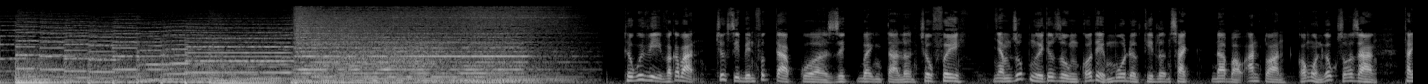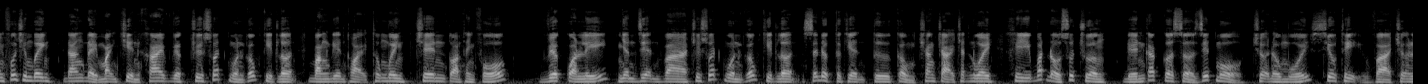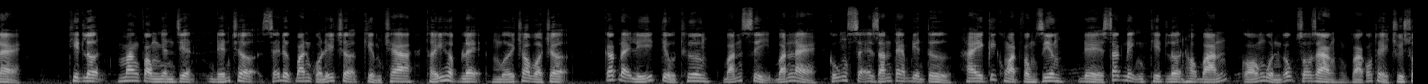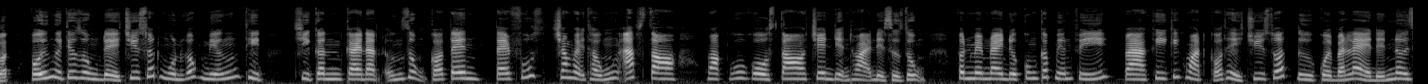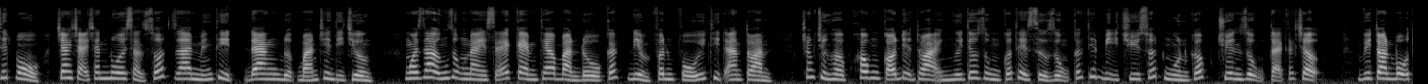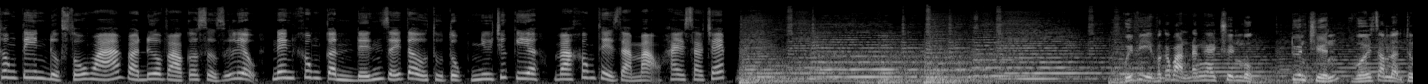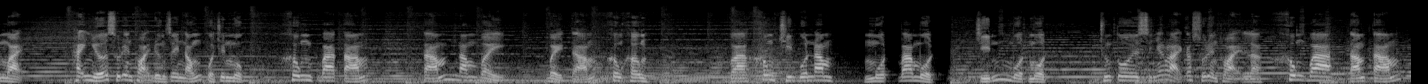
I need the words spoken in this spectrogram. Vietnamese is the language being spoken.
Thưa quý vị và các bạn, trước diễn biến phức tạp của dịch bệnh tả lợn châu Phi, nhằm giúp người tiêu dùng có thể mua được thịt lợn sạch, đảm bảo an toàn, có nguồn gốc rõ ràng, thành phố Hồ Chí Minh đang đẩy mạnh triển khai việc truy xuất nguồn gốc thịt lợn bằng điện thoại thông minh trên toàn thành phố Việc quản lý, nhận diện và truy xuất nguồn gốc thịt lợn sẽ được thực hiện từ cổng trang trại chăn nuôi khi bắt đầu xuất chuồng đến các cơ sở giết mổ, chợ đầu mối, siêu thị và chợ lẻ. Thịt lợn mang vòng nhận diện đến chợ sẽ được ban quản lý chợ kiểm tra thấy hợp lệ mới cho vào chợ. Các đại lý tiểu thương, bán sỉ, bán lẻ cũng sẽ dán tem điện tử hay kích hoạt vòng riêng để xác định thịt lợn họ bán có nguồn gốc rõ ràng và có thể truy xuất. Với người tiêu dùng để truy xuất nguồn gốc miếng thịt, chỉ cần cài đặt ứng dụng có tên Tefood trong hệ thống App Store hoặc Google Store trên điện thoại để sử dụng. Phần mềm này được cung cấp miễn phí và khi kích hoạt có thể truy xuất từ quầy bán lẻ đến nơi giết mổ, trang trại chăn nuôi sản xuất ra miếng thịt đang được bán trên thị trường. Ngoài ra, ứng dụng này sẽ kèm theo bản đồ các điểm phân phối thịt an toàn. Trong trường hợp không có điện thoại, người tiêu dùng có thể sử dụng các thiết bị truy xuất nguồn gốc chuyên dụng tại các chợ. Vì toàn bộ thông tin được số hóa và đưa vào cơ sở dữ liệu, nên không cần đến giấy tờ thủ tục như trước kia và không thể giả mạo hay sao chép. Quý vị và các bạn đang nghe chuyên mục Tuyên chiến với gian lận thương mại. Hãy nhớ số điện thoại đường dây nóng của chuyên mục 038 857 7800 và 0945 131 911. Chúng tôi xin nhắc lại các số điện thoại là 0388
